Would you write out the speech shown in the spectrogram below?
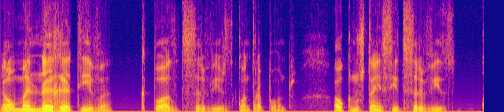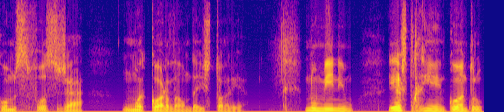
a uma narrativa que pode servir de contraponto ao que nos tem sido servido como se fosse já um acórdão da história. No mínimo, este reencontro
